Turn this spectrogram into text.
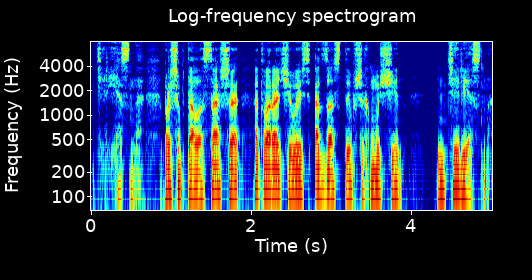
«Интересно», — прошептала Саша, отворачиваясь от застывших мужчин. «Интересно».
